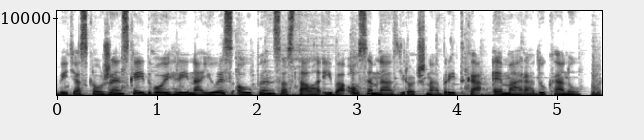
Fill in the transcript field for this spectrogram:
Výťazkou ženskej dvojhry na US Open sa stala iba 18-ročná Britka Emma Raducanu.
